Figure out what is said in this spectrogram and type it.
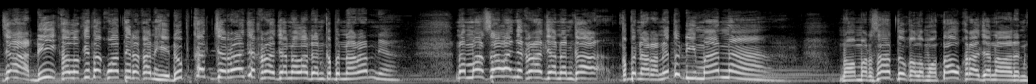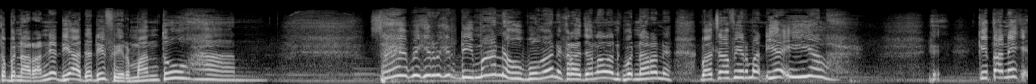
jadi kalau kita khawatir akan hidup, kejar aja kerajaan Allah dan kebenarannya. Nah masalahnya kerajaan dan ke kebenarannya itu di mana? Nomor satu, kalau mau tahu kerajaan Allah dan kebenarannya, dia ada di firman Tuhan. Saya pikir-pikir di mana hubungannya kerajaan Allah dan kebenarannya? Baca firman, ya iyalah. Kita nih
